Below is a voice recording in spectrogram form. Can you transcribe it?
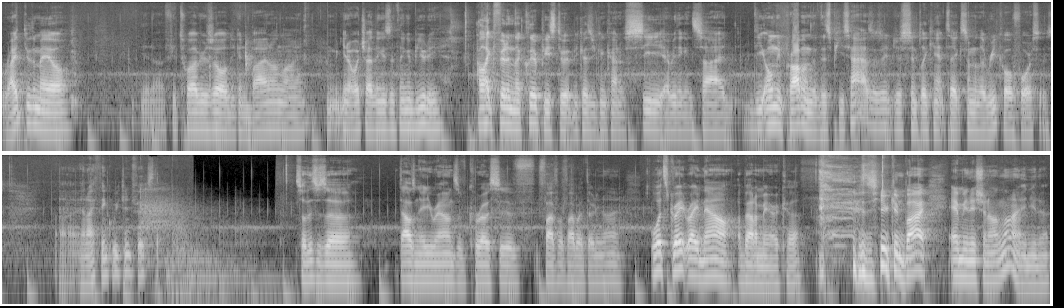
right through the mail. You know, if you're 12 years old, you can buy it online. You know, which I think is a thing of beauty. I like fitting the clear piece to it because you can kind of see everything inside. The only problem that this piece has is it just simply can't take some of the recoil forces. Uh, and I think we can fix that. So this is a 1,080 rounds of corrosive 545 by 39. What's great right now about America is you can buy ammunition online, you know,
